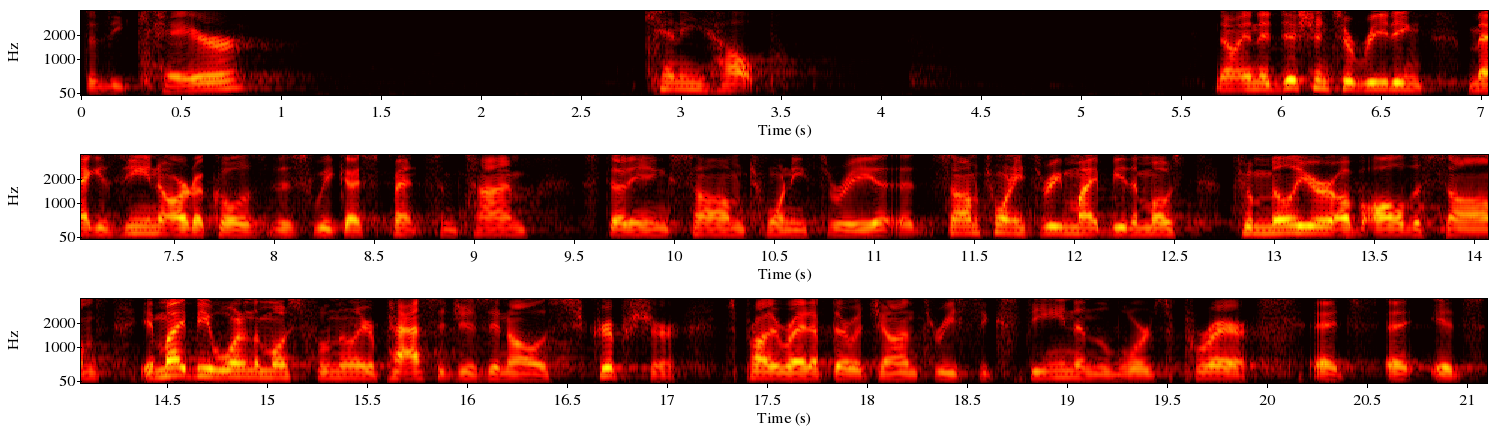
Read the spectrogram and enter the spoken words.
Does he care? Can he help? Now, in addition to reading magazine articles this week, I spent some time studying Psalm 23. Uh, Psalm 23 might be the most familiar of all the Psalms. It might be one of the most familiar passages in all of Scripture. It's probably right up there with John 3.16 and the Lord's Prayer. It's, uh, it's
